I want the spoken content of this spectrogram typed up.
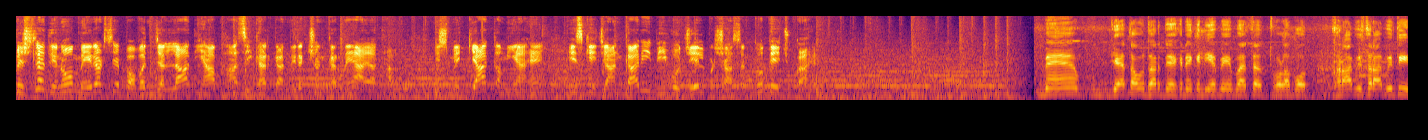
पिछले दिनों मेरठ से पवन जल्लाद यहाँ फांसी घर का निरीक्षण करने आया था। इसमें क्या कमियाँ हैं इसकी जानकारी भी वो जेल प्रशासन को दे चुका है। मैं गया था उधर देखने के लिए भी मैं सर थोड़ा बहुत खराबी शराबी थी।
